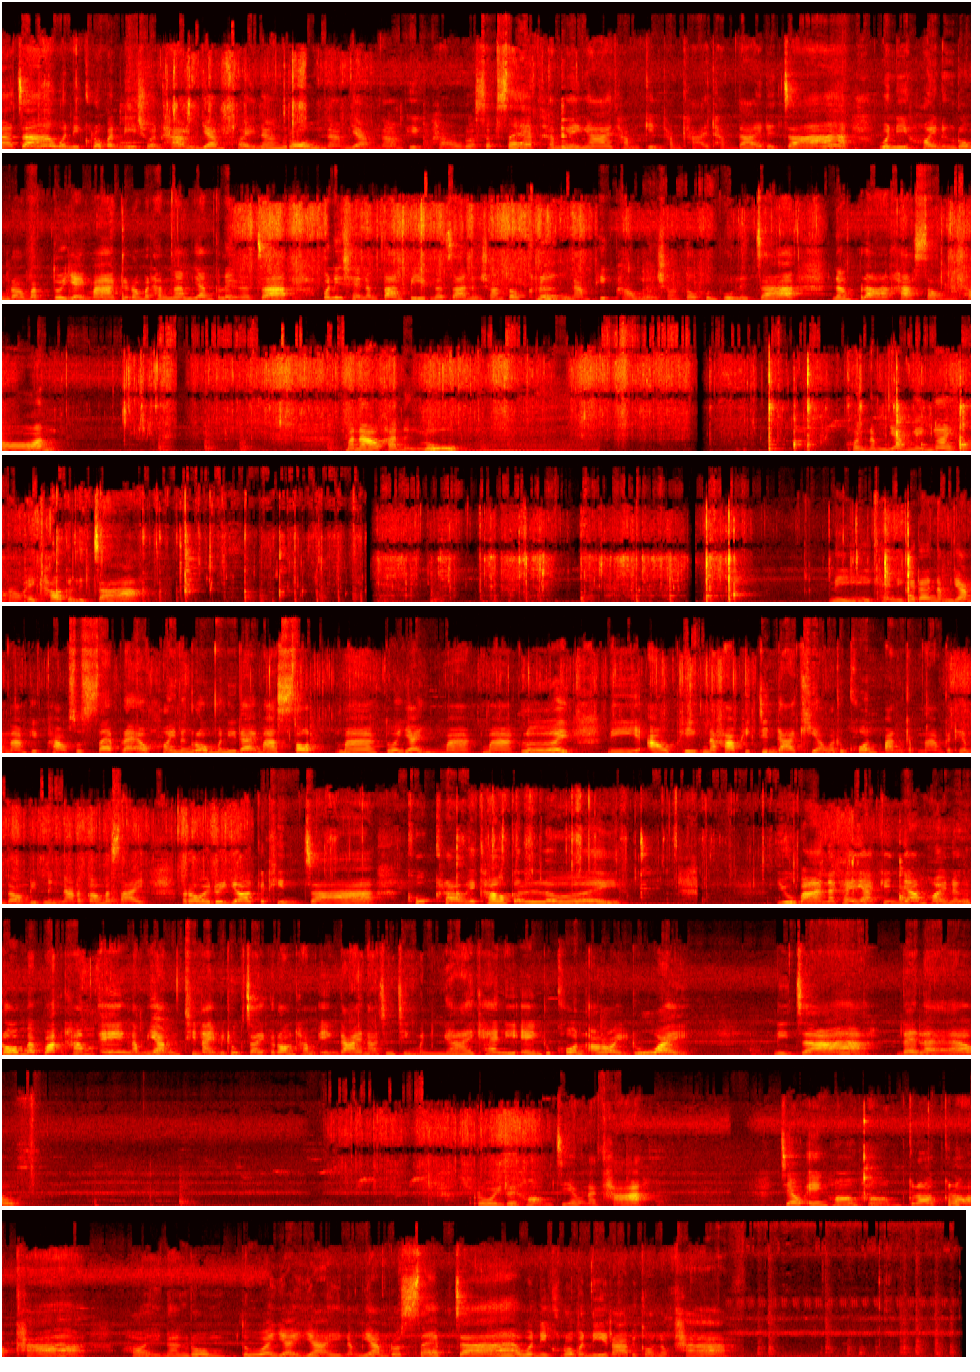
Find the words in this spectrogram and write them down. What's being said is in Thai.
มาจ้า วันนี้ครบันนี้ชวนทำยำหอยนางรม น้ำยำน้ำพริกเผารสแซ่บๆทำง่ายๆทำกินทำขายทำได้เลยจ้า วันนี้หอยนางรมเราแบบตัวใหญ่มาก เดี๋ยวเรามาทำน้ำยำกันเลยนะจ๊ะวันนี้ใช้น้ำตาลปี๊บนะจ๊ะ1ช้อนโต๊ะครึ่ง น้ำพริกเผา1ช้อนโต๊ะพูนๆเลยจ้า น้ำปลาค่ะ2ช้อน มะนาวค่ะ1ลูก คนน้ำยำง่าย ๆ ของเราให้เข้ากันเลยจ้า นี่แค่นี้ก็ได้น้ำยำน้ำพริกเผาสุดแซ่บแล้วหอยนางรมวันนี้ได้มาสดมากตัวใหญ่มากมากๆเลย นี่เอาพริกนะคะพริกจินดาเขียวอะทุกคนปั่นกับน้ำกระเทียมดองนิดหนึ่งนะแล้วก็มาใส่โรยด้วยยอดกระถิ่นจ้าคลุกเคล้าให้เข้ากันเลย อยู่บ้านนะคะ อยากกินยำหอยนางรมแบบว่าทำเองน้ำยำที่ไหนไม่ถูกใจก็ลองทำเองได้นะ จริง ๆ มันง่ายแค่นี้เองทุกคนอร่อยด้วย นี่จ้า ได้แล้วโรยด้วยหอมเจียวนะคะ เจียวเองหอมหอมกรอบกรอบๆค่ะ หอยนางรมตัวใหญ่ ๆ น้ำยำรสแซ่บจ้า วันนี้ครัวบันนี่ลาไปก่อนแล้วค่ะ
